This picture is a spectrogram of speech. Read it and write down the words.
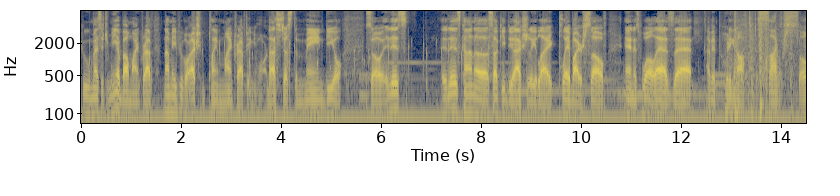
who message me about Minecraft. Not many people are actually playing Minecraft anymore. That's just the main deal. So it is it is kind of sucky to actually like play by yourself and as well as that I've been putting it off to the side for so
